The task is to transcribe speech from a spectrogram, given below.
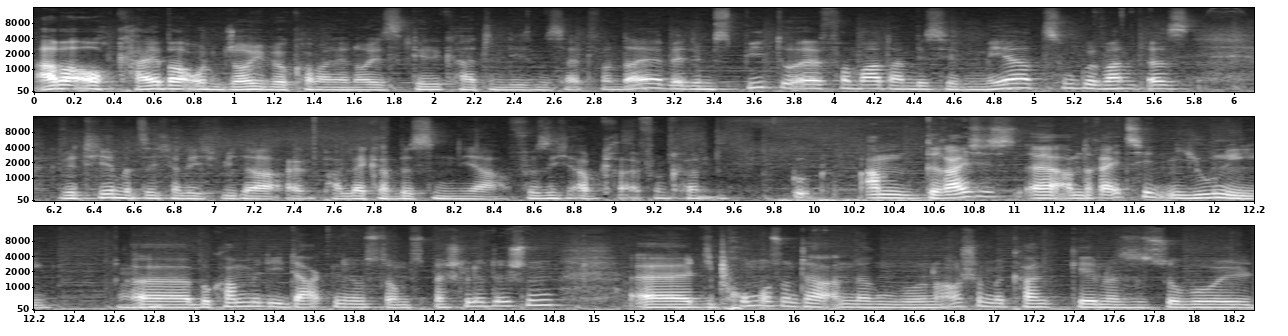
Aber auch Kaiba und Joy bekommen eine neue Skillkarte in diesem Set. Von daher, wer dem Speed-Duell-Format ein bisschen mehr zugewandt ist, wird hiermit sicherlich wieder ein paar Leckerbissen ja, für sich abgreifen können. Gut. Am, 30, äh, am 13. Juni Ja. äh, bekommen wir die Dark Neostorm Special Edition. Äh, die Promos unter anderem wurden auch schon bekannt gegeben. Das ist sowohl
